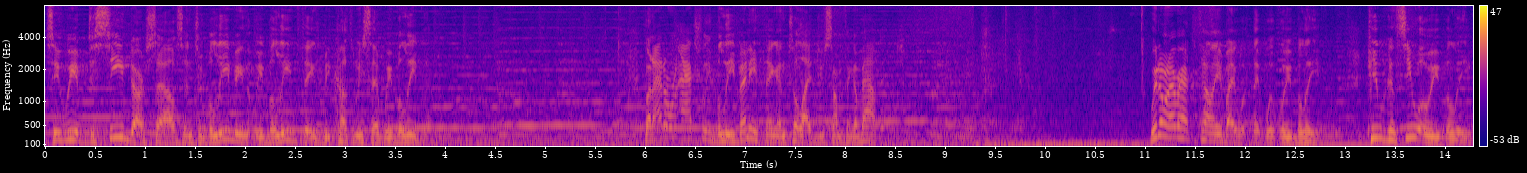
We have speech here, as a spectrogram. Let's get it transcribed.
See, we have deceived ourselves into believing that we believe things because we said we believe them. but I don't actually believe anything until I do something about it. We don't ever have to tell anybody what, we believe. People can see what we believe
